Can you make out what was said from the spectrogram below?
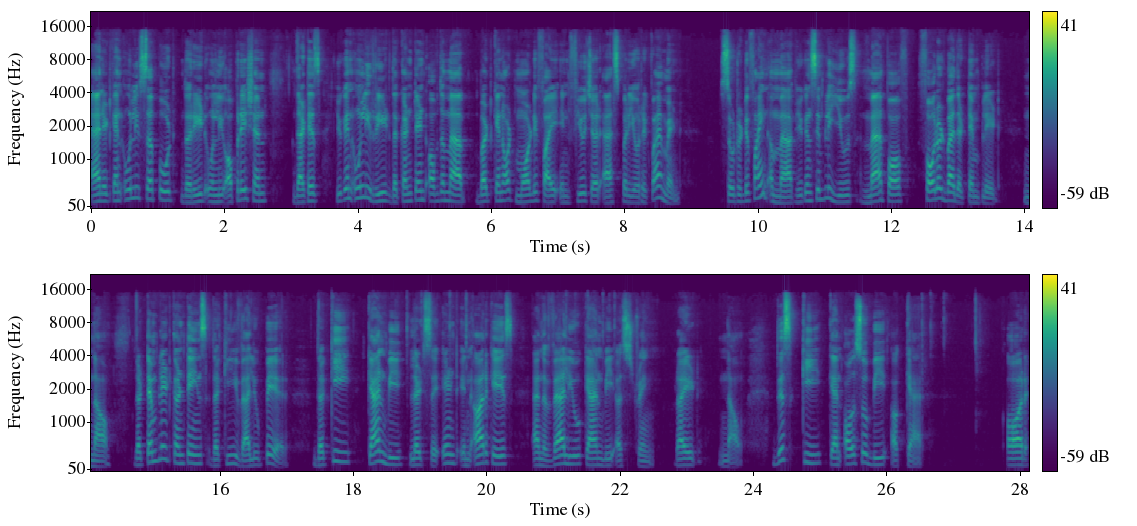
and it can only support the read only operation that is you can only read the content of the map but cannot modify in future as per your requirement. So to define a map you can simply use map of followed by the template. Now the template contains the key value pair. The key can be let's say int in our case and the value can be a string right now. This key can also be a char or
